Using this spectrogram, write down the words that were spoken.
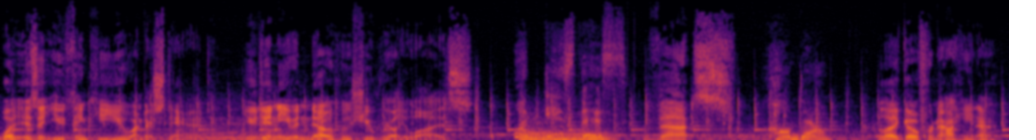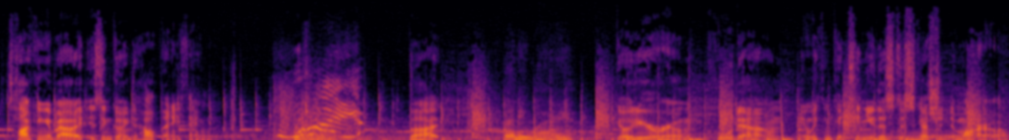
What is it you think you understand? You didn't even know who she really was. What is this? That's. calm down. Let it go for now, Hina. Talking about it isn't going to help anything. Why? But Anyway, go to your room, cool down, and we can continue this discussion tomorrow.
